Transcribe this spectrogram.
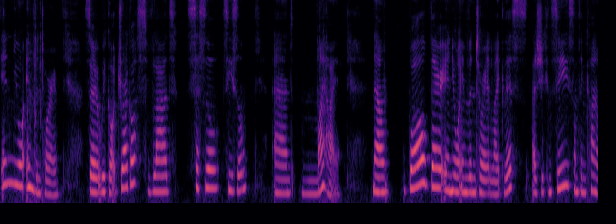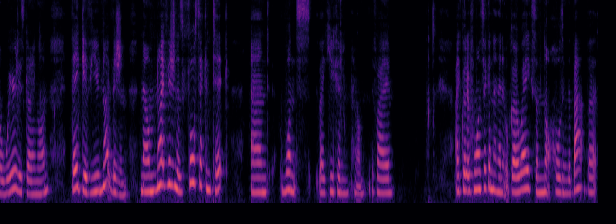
in your inventory. So we got Dragos, Vlad, Cecil, Cecil, and MyHi. Now, while they're in your inventory like this, as you can see, something kind of weird is going on. They give you night vision. Now, night vision is a four second tick, and once, like you can, hang on, if I I got it for one second and then it will go away because I'm not holding the bat, but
